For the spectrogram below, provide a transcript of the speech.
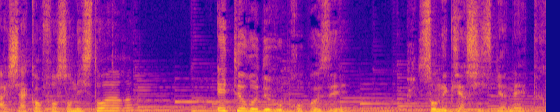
À chaque enfant son histoire est heureux de vous proposer son exercice bien-être.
